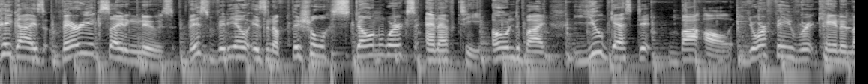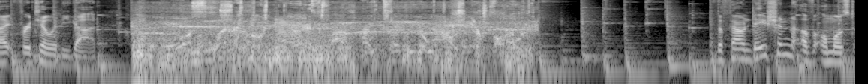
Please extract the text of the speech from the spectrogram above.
Hey guys, very exciting news. This video is an official Stoneworks NFT owned by, you guessed it, Baal, your favorite Canaanite fertility god. The foundation of almost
